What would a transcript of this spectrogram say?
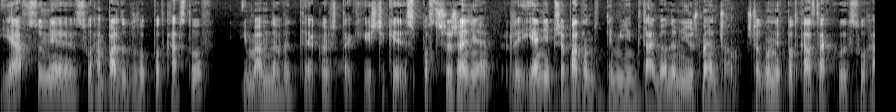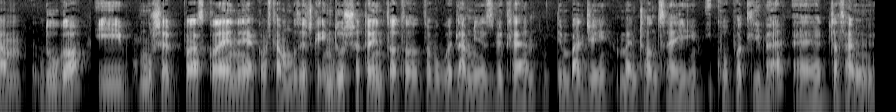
Ja w sumie słucham bardzo dużo podcastów i mam nawet jakąś takie, jakieś takie spostrzeżenie, że ja nie przepadam z tymi intrami, one mnie już męczą. Szczególnie w podcastach, których słucham długo i muszę po raz kolejny jakąś tam muzyczkę. Im dłuższe to intro, to, to w ogóle dla mnie jest zwykle tym bardziej męczące i, i kłopotliwe. E, Czasami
